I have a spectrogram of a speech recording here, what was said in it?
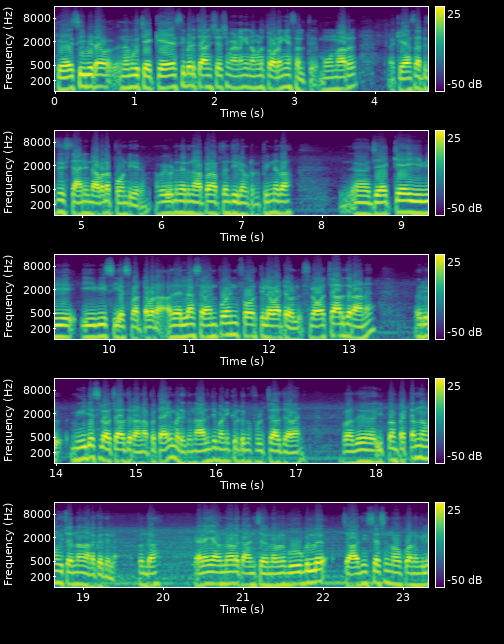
കെ എസ് സി ബിയുടെ നമുക്ക് കെ എസ് സി ബിയുടെ ചാർജ് സ്റ്റേഷൻ വേണമെങ്കിൽ നമ്മൾ തുടങ്ങിയ സ്ഥലത്ത് Munnar K S R T C സ്റ്റാൻഡിന്റെ അവിടെ പോകേണ്ടി വരും. അപ്പോൾ ഇവിടുന്ന് ഒരു നാൽപ്പത് നാൽപ്പത്തഞ്ച് കിലോമീറ്റർ പിന്നെ അതാ J K E V E V C S Vattavada. അതെല്ലാം സെവൻ പോയിന്റ് ഫോർ കിലോ വാട്ടേ ഉള്ളൂ. സ്ലോ ചാർജറാണ് ഒരു മീഡിയം സ്ലോ ചാർജറാണ് അപ്പോൾ ടൈം എടുക്കും. നാലഞ്ച് മണിക്കൂർ എടുക്കും ഫുൾ ചാർജ് ആവാൻ. അപ്പോൾ അത് ഇപ്പം പെട്ടെന്ന് നമുക്ക് ചെന്നാൽ നടക്കത്തില്ല. അപ്പോൾ എന്താ വേണമെങ്കിൽ ഞാൻ ഒന്നുകൂടെ കാണിച്ചു തരാം. നമ്മൾ ഗൂഗിളിൽ ചാർജിങ് സ്റ്റേഷൻ നോക്കുവാണെങ്കിൽ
